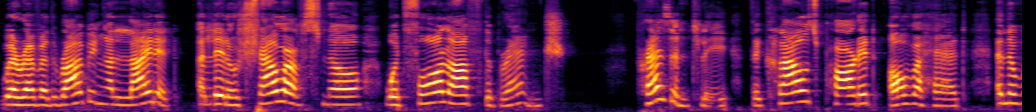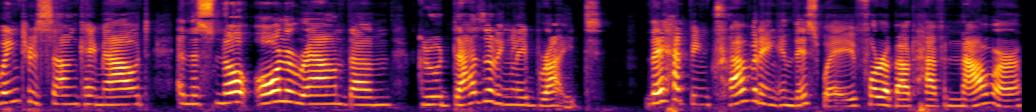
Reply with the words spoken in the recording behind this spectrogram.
Wherever the robin alighted, a little shower of snow would fall off the branch. Presently, the clouds parted overhead, and the winter sun came out, and the snow all around them grew dazzlingly bright. They had been traveling in this way for about half an hour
